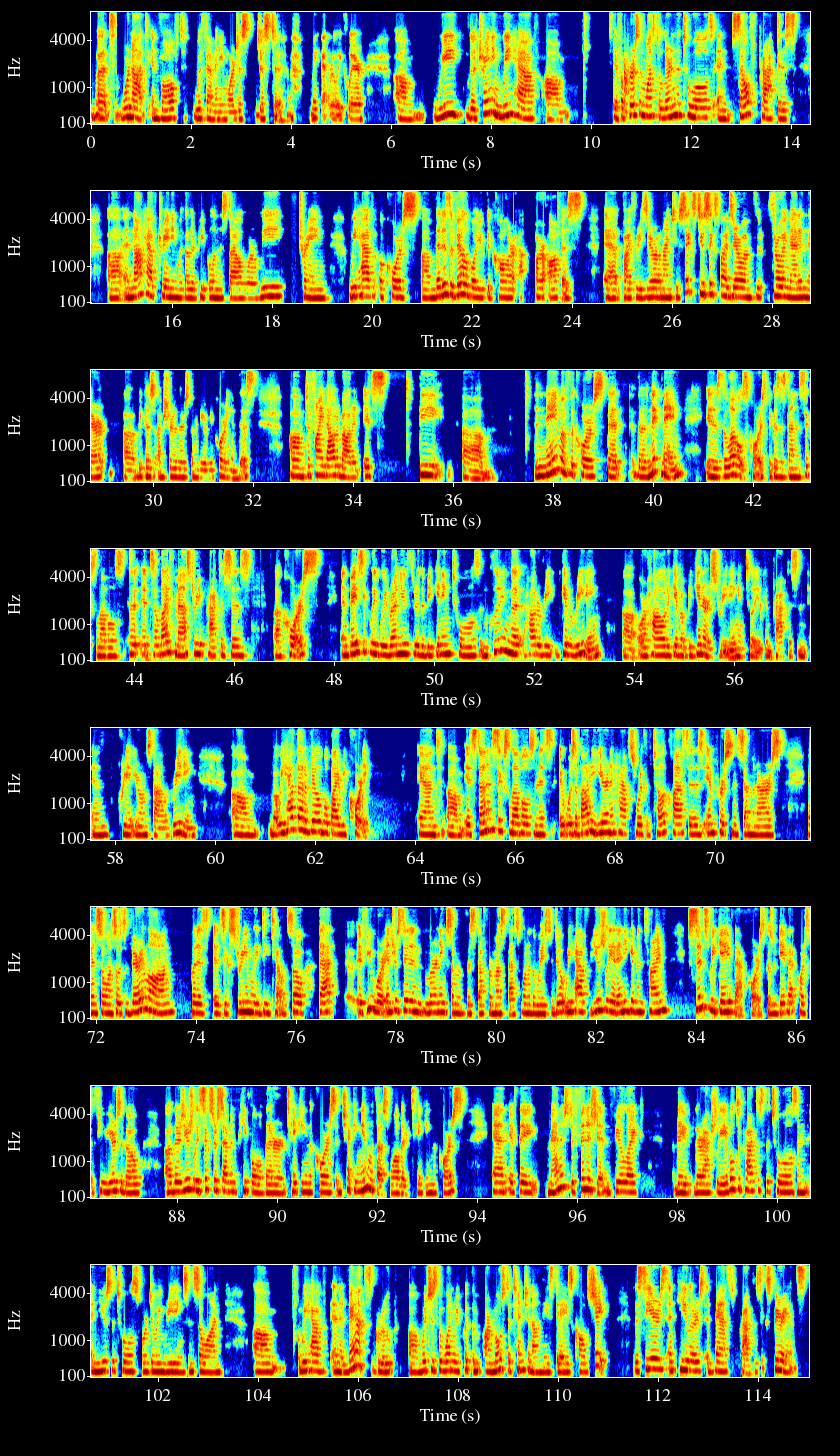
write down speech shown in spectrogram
but we're not involved with them anymore. Just just to make that really clear, um, we the training we have. Um, if a person wants to learn the tools and self practice, uh, and not have training with other people in the style where we train. We have a course um, that is available. You could call our, our office at 530-926-2650. I'm th- throwing that in there uh, because I'm sure there's going to be a recording of this um, to find out about it. It's the um, the name of the course that the nickname is the levels course because it's done in six levels. It's a life mastery practices uh, course. And basically, we run you through the beginning tools, including the how to re- give a reading uh, or how to give a beginner's reading until you can practice and, and create your own style of reading. Um, but we have that available by recording and um, it's done in six levels and it's it was about a year and a half's worth of teleclasses in-person seminars and so on. So it's very long but it's it's extremely detailed. So that if you were interested in learning some of the stuff from us that's one of the ways to do it. We have usually at any given time since we gave that course because we gave that course a few years ago uh, there's usually six or seven people that are taking the course and checking in with us while they're taking the course and if they manage to finish it and feel like they they're actually able to practice the tools and, and use the tools for doing readings and so on um, we have an advanced group um, which is the one we put the, our most attention on these days called shape the seers and healers advanced practice experience.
